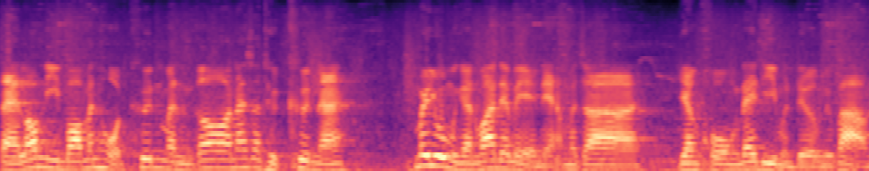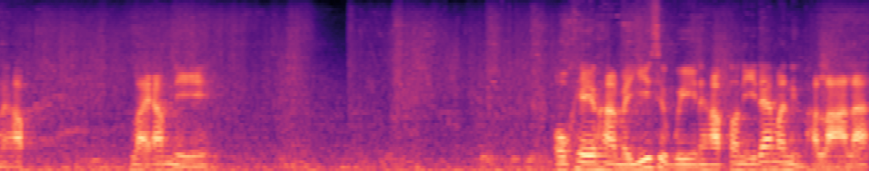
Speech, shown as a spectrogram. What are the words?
แต่รอบนี้บอสมันโหดขึ้นมันก็น่าจะถึกขึ้นนะ ไม่รู้เหมือนกันว่าเดเมจเนี่ยมันจะยังคงได้ดีเหมือนเดิมหรือเปล่านะครับไลน์อัพนี้ โอเคผ่านไป 20วีนะครับ ตอนนี้ได้มา 1,000 ล้านแล้ว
